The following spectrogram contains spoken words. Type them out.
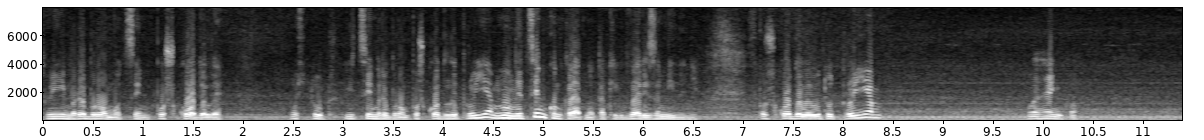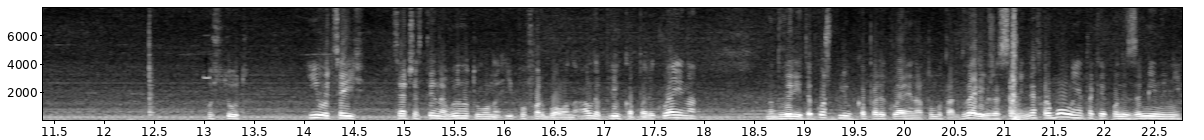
своїм ребром оцим пошкодили. Ось тут і цим ребром пошкодили проєм. Ну не цим конкретно, так як двері замінені. Пошкодили отут проєм. Легенько. Ось тут. І оцей, ця частина виготовлена і пофарбована. Але плівка переклеєна. На двері також плівка переклеєна. Тому так, двері вже самі не фарбовані, так як вони замінені.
